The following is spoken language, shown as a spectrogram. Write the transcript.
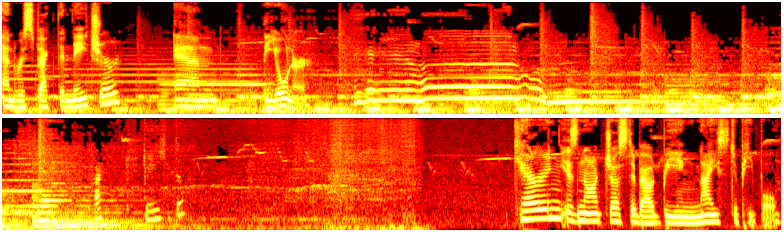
and respect the nature and the owner. Caring is not just about being nice to people.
